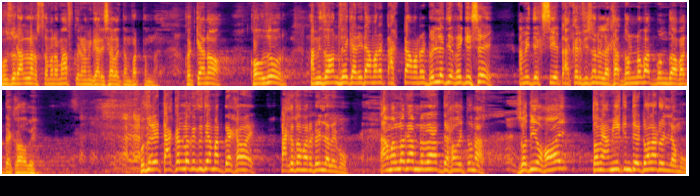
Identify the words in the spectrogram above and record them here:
হুজুর আল্লাহর রাস্তা আমরা মাফ করে আমি গাড়ি চালাইতাম পারতাম না। কয় কেন? হুজুর আমি যখন যে গাড়িটা আমার টাকটা আমার ঢইলে দিয়ে গেছে আমি দেখছি এ টাকার পিছনে লেখা ধন্যবাদ বন্ধু আবার দেখা হবে। হুজুর টাকার লগে যদি আমার দেখা হয় টাকা তো আমার ডইলা লাগবো আমার লগে আপনারা আর দেখা হইতো না। যদিও হয়, তবে আমি কিন্তু এই ডলা ডইলামো।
